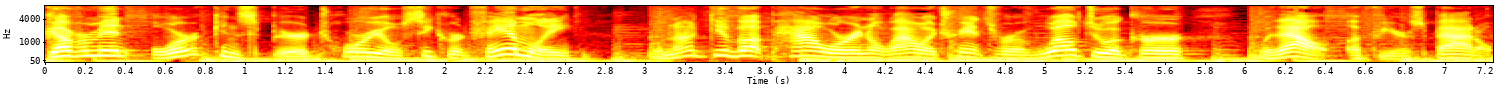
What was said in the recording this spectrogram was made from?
government, or conspiratorial secret family, will not give up power and allow a transfer of wealth to occur without a fierce battle.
